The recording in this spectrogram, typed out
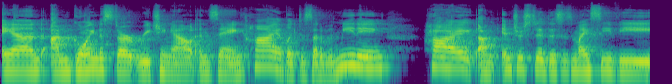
And I'm going to start reaching out and saying, Hi, I'd like to set up a meeting. Hi, I'm interested. This is my CV.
